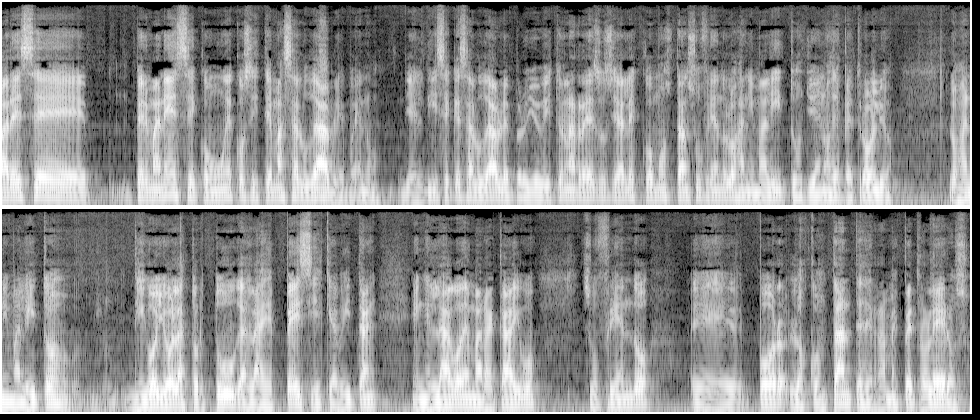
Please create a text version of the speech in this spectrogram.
parece permanece con un ecosistema saludable. Bueno, él dice que es saludable, pero yo he visto en las redes sociales cómo están sufriendo los animalitos llenos de petróleo. Los animalitos, digo yo, las tortugas, las especies que habitan en el lago de Maracaibo, sufriendo eh, por los constantes derrames petroleros.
